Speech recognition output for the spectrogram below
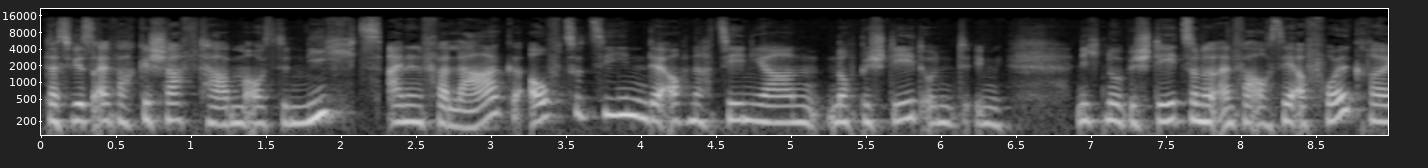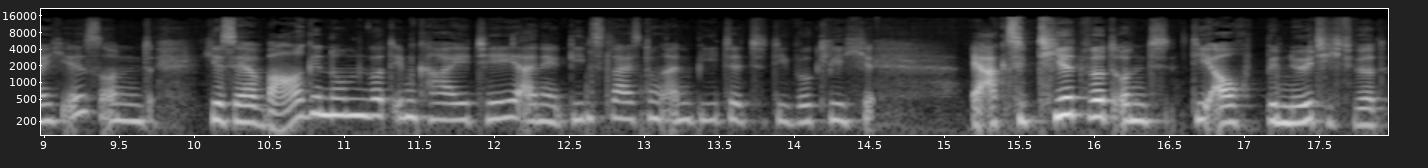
dass wir es einfach geschafft haben, aus dem Nichts einen Verlag aufzuziehen, der auch nach zehn Jahren noch besteht und nicht nur besteht, sondern einfach auch sehr erfolgreich ist und hier sehr wahrgenommen wird im KIT, eine Dienstleistung anbietet, die wirklich akzeptiert wird und die auch benötigt wird.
